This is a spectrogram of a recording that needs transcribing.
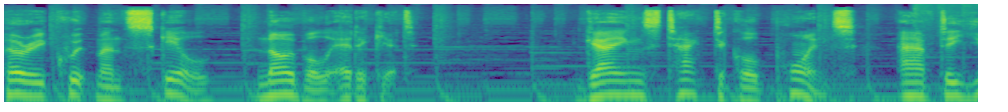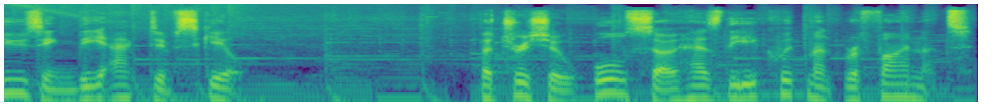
Her equipment skill, Noble Etiquette, gains tactical points after using the active skill. Patricia also has the equipment refinements.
